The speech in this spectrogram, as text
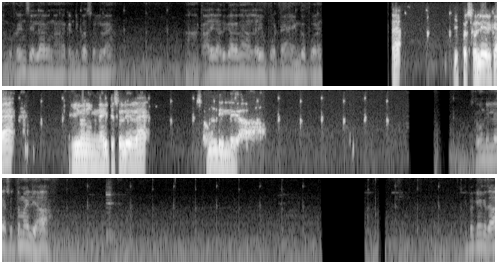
நம்ம ஃப்ரெண்ட்ஸ் எல்லோரும் இருந்தாங்கன்னா கண்டிப்பாக சொல்லுவேன். காலையில் அதுக்காக தான் நான் லைவ் போட்டேன். எங்கே போகிறேன் இப்ப சொல்லியிருக்கேன். ஈவினிங் நைட்டு சொல்லிடுறேன். சவுண்ட் இல்லையா? சவுண்ட் இல்லை சுத்தமாக இல்லையா? இப்போ கேட்குதா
